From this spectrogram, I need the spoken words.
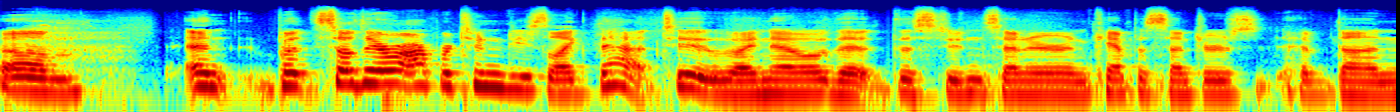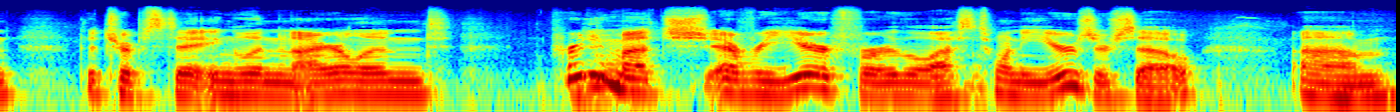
um and but so there are opportunities like that too i know that the student center and campus centers have done the trips to england and ireland pretty much every year for the last 20 years or so um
